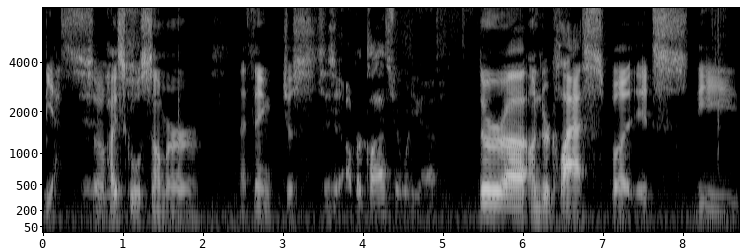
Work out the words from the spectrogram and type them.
Yes. So high school summer, I think just Is it upper class or what do you have? They're uh, underclass, but it's the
